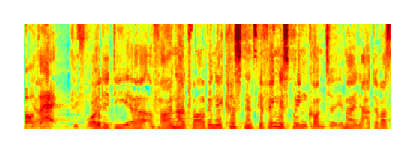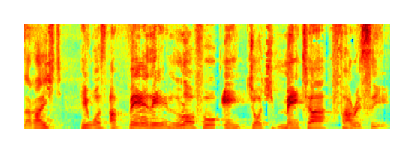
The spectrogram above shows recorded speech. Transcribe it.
about Ja, that. die Freude, die er erfahren hat, war, wenn er Christen ins Gefängnis bringen konnte. Immerhin, er hatte was erreicht. He was a very lawful and judgmental Pharisee.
